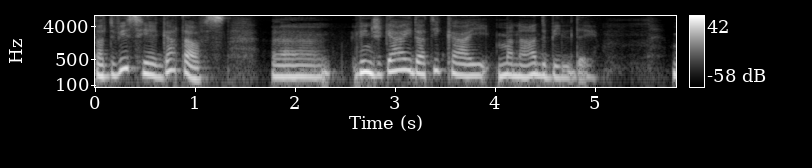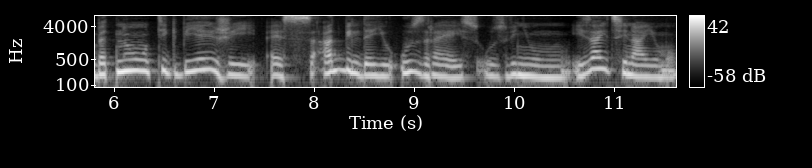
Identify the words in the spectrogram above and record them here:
Tad viss ir gatavs, uh, viņš gaida tikai mana atbildē. Bet nu, tik bieži es atbildēju uzreiz uz viņu izaicinājumu,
